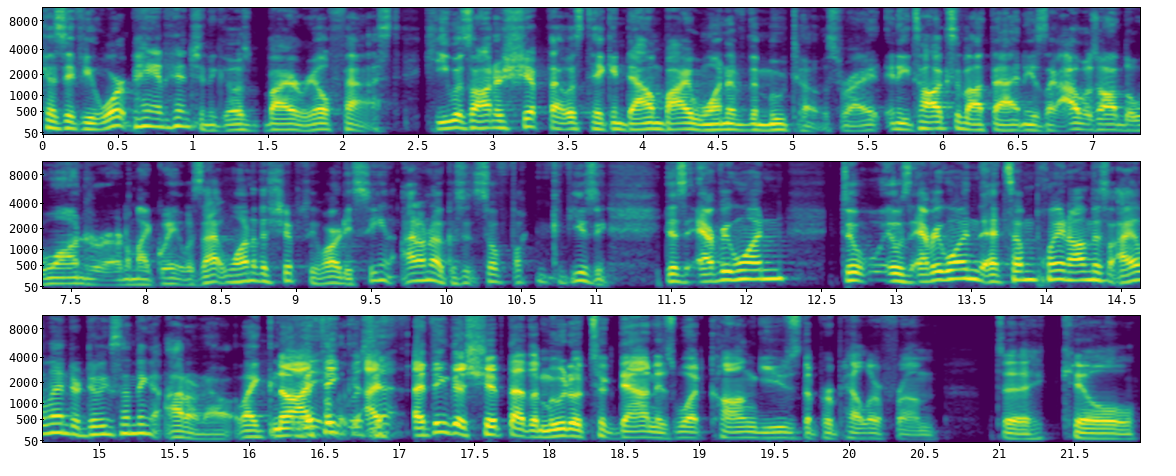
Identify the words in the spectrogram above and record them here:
Because if you weren't paying attention, it goes by real fast. He was on a ship that was taken down by one of the Mutos, right? And he talks about that, and he's like, "I was on the Wanderer," and I'm like, "Wait, was that one of the ships we've already seen?" I don't know because it's so fucking confusing. Does everyone? Do, it was everyone at some point on this island or doing something? I don't know. Like, No, I think I, I think the ship that the Muto took down is what Kong used the propeller from to kill.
